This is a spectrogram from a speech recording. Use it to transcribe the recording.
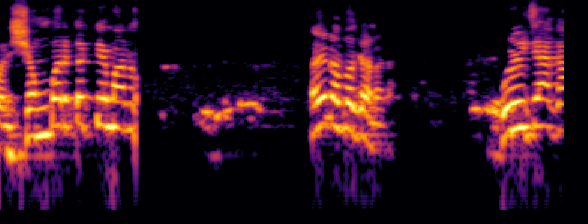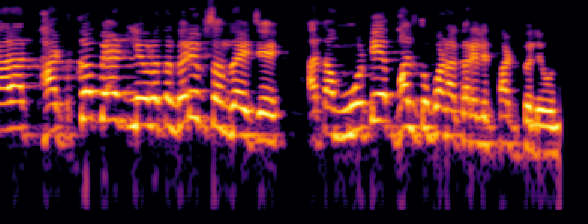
पण शंभर टक्के माणूस आहे ना बघा ना. पूर्वीच्या काळात फाटकं पॅन्ट लिवलं तर गरीब समजायचे. आता मोठे फालतूपणा करायले फाटकं लिहून.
